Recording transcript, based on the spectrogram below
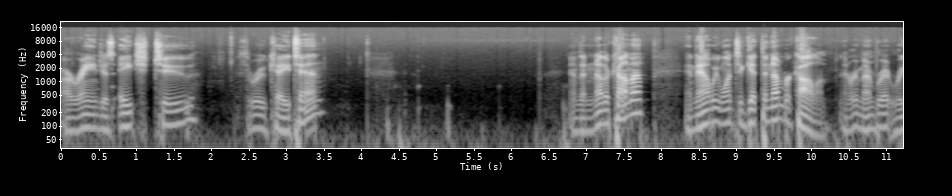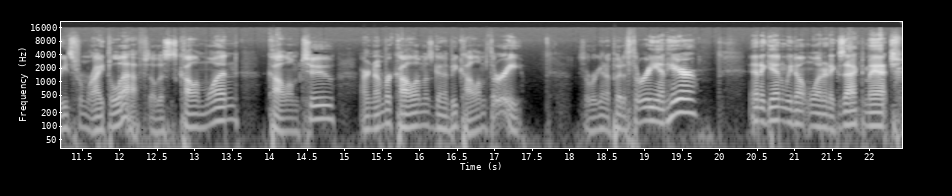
Our range is H2 through K10 and then another comma. And now we want to get the number column. And remember, it reads from right to left. So this is column 1, column 2. Our number column is going to be column 3. So we're going to put a 3 in here. And again, we don't want an exact match.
